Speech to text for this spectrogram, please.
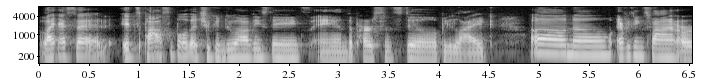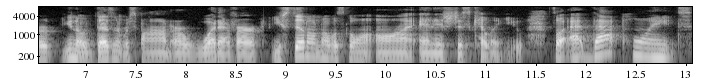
Like I said, it's possible that you can do all these things and the person still be like, oh no, everything's fine, or, you know, doesn't respond or whatever. You still don't know what's going on and it's just killing you. So at that point,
